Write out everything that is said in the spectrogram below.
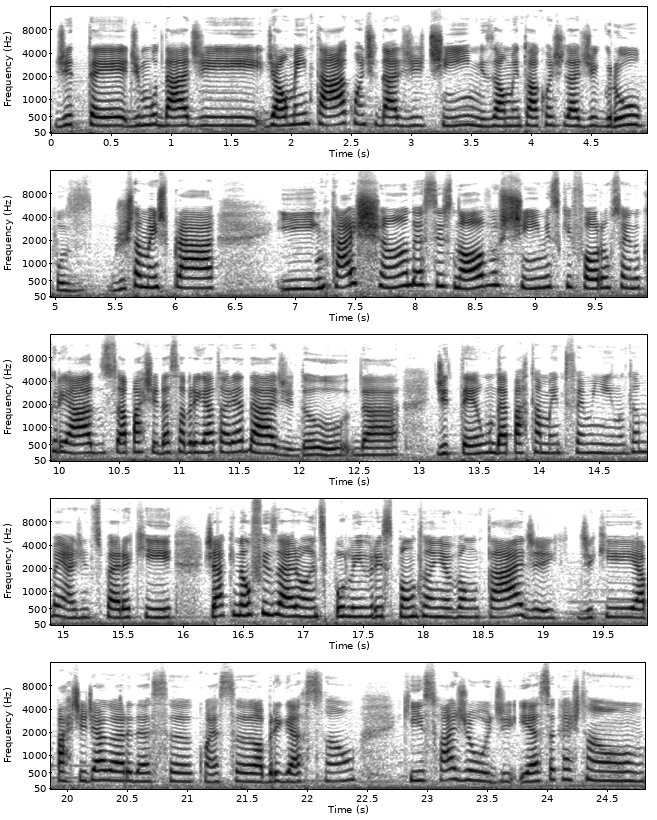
de ter, de mudar, de, de aumentar a quantidade de times, aumentar a quantidade de grupos, justamente para e encaixando esses novos times que foram sendo criados a partir dessa obrigatoriedade do, da, de ter um departamento feminino também. A gente espera que, já que não fizeram antes por livre e espontânea vontade, de que a partir de agora, dessa, com essa obrigação, que isso ajude. E essa questão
